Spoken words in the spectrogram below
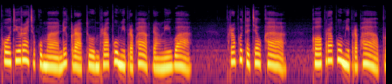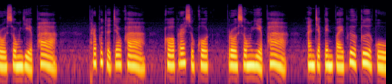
โพธิราชกุมารได้กราบทูลพระผู้มีพระภาคดังนี้ว่า พระพุทธเจ้าข้าขอพระผู้มีพระภาคโปรดทรงเหยียบผ้า พระพุทธเจ้าข้าขอพระสุคต โปรดทรงเหยียบผ้า อันจะเป็นไปเพื่อเกื้อกู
